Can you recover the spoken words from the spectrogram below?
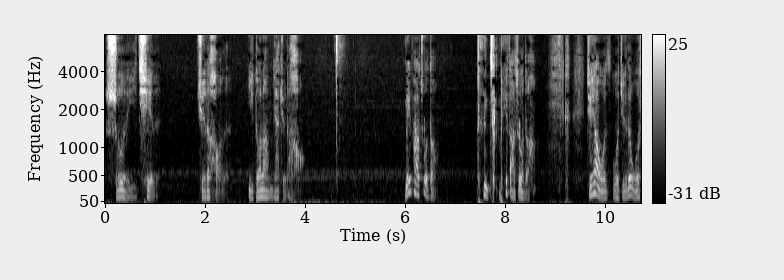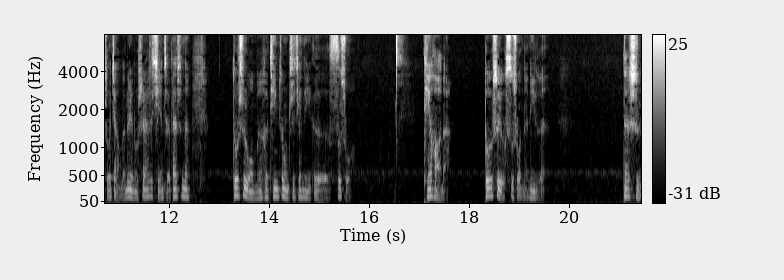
所有的一切的觉得好的，你都让人家觉得好，没法做到，这个没法做到。就像我我觉得我所讲的内容虽然是闲扯，但是呢，都是我们和听众之间的一个思索，挺好的，都是有思索能力的人。但是，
